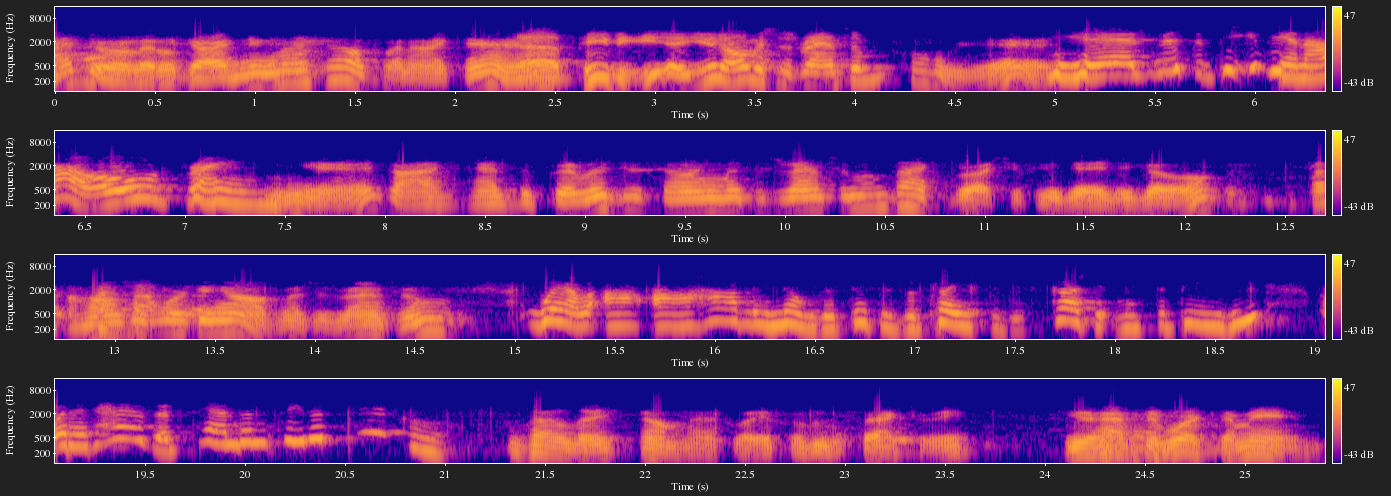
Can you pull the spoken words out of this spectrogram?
I do a little gardening myself when I can. Uh, Peavey, uh, you know Mrs. Ransom? Oh, yes. Yes, Mr. Peavey and I are old friends. Yes, I had the privilege of selling Mrs. Ransom a backbrush a few days ago. Uh, how's it working out, Mrs. Ransom? Well, I, I hardly know that this is the place to discuss it, Mr. Peavey, but it has a tendency to tickle. Well, they come that way from the factory. You have to work them in.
